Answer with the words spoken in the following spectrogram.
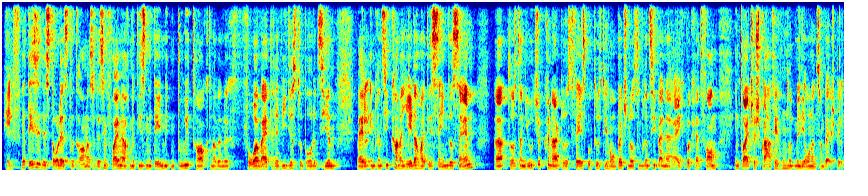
helfen. Ja, das ist das Tolle daran. Also deswegen freue ich mich auch mit diesen Ideen, mit dem Do-It-Talk, dann habe ich natürlich vor, weitere Videos zu produzieren, weil im Prinzip kann ja jeder heute Sender sein. Äh, du hast einen YouTube-Kanal, du hast Facebook, du hast die Homepage und du hast im Prinzip eine Erreichbarkeit von in deutscher Sprache 100 Millionen zum Beispiel.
